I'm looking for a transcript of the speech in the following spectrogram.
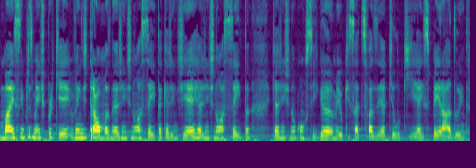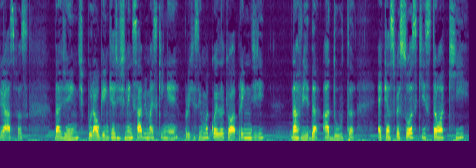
mas simplesmente porque vem de traumas, né? A gente não aceita que a gente erre, a gente não aceita que a gente não consiga meio que satisfazer aquilo que é esperado, entre aspas, da gente por alguém que a gente nem sabe mais quem é. Porque, assim, uma coisa que eu aprendi na vida adulta é que as pessoas que estão aqui,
